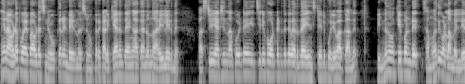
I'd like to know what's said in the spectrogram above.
അങ്ങനെ അവിടെ പോയപ്പോൾ അവിടെ സ്നൂക്കർ ഉണ്ടായിരുന്നു. സ്നൂക്കർ കളിക്കാനും തേങ്ങാക്കാനും ഒന്നും അറിയില്ലായിരുന്നു. ഫസ്റ്റ് വിചാരിച്ചിരുന്നാൽ പോയിട്ട് ഇച്ചിരി ഫോട്ടോ എടുത്തിട്ട് വെറുതെ ഇൻസ്റ്റയിൽ പൊലിവാക്കാന്ന് പിന്നെ നോക്കിയപ്പോൾ ഉണ്ട്. സംഗതി കൊള്ളാം. വലിയ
